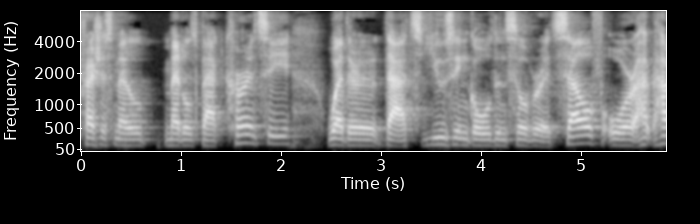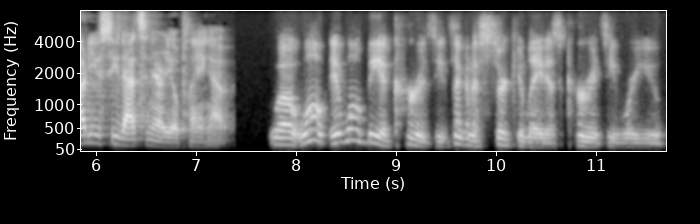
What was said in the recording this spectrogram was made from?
precious metal metals backed currency, whether that's using gold and silver itself, or how, how do you see that scenario playing out? Well, it won't, it won't be a currency. It's not going to circulate as currency where you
